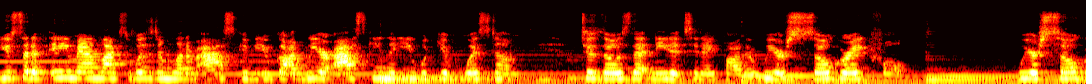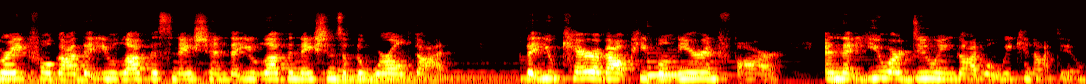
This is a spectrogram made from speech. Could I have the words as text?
You said, if any man lacks wisdom, let him ask of you. God, we are asking that you would give wisdom to those that need it today, Father. We are so grateful. We are so grateful, God, that you love this nation, that you love the nations of the world, God that you care about people near and far, and that you are doing, God, what we cannot do.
